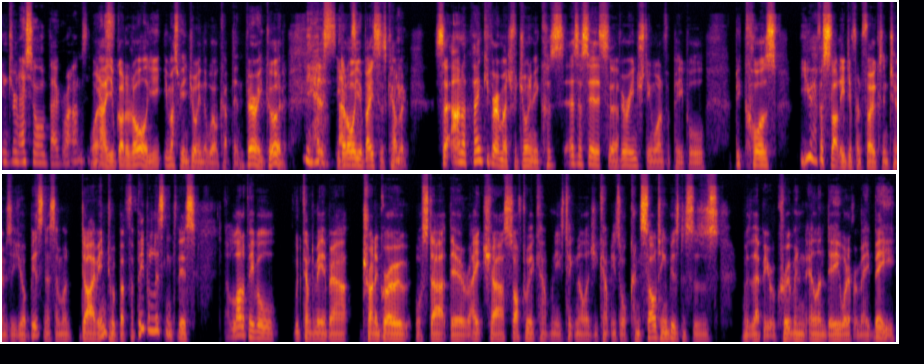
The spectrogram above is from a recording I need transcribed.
international background. Wow, yes. you've got it all. You, you must be enjoying the World Cup then. Very good. Yes. You got all your bases covered. So, Ana, thank you very much for joining me because, as I said, it's a very interesting one for people because you have a slightly different focus in terms of your business. I'm going to dive into it. But for people listening to this, a lot of people would come to me about trying to grow or start their HR software companies, technology companies, or consulting businesses, whether that be recruitment, L and D, whatever it may be.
